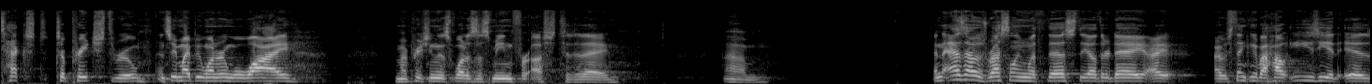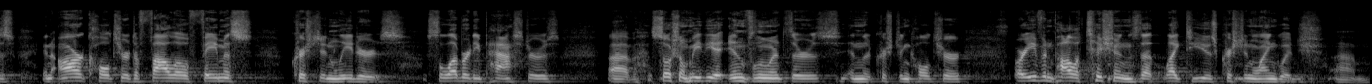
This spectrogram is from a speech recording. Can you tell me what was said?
text to preach through, and so you might be wondering, well, why am I preaching this? What does this mean for us today? Um, and as I was wrestling with this the other day, I, I was thinking about how easy it is in our culture to follow famous Christian leaders, celebrity pastors, uh, social media influencers in the Christian culture or even politicians that like to use Christian language. Um,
